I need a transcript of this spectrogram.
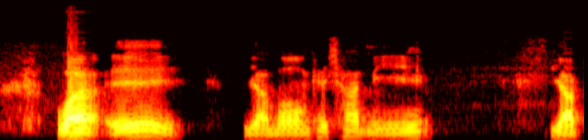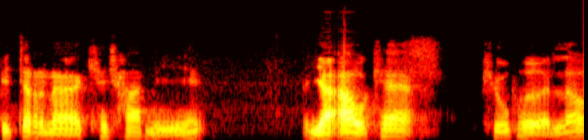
ๆว่า เอ๊อย่ามองแค่ชาตินี้ อย่าพิจารณาแค่ชาตินี้ อย่าเอาแค่ผิวเผินแล้ว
